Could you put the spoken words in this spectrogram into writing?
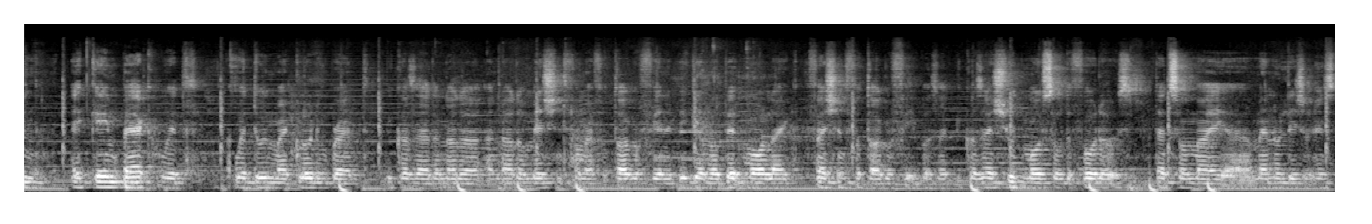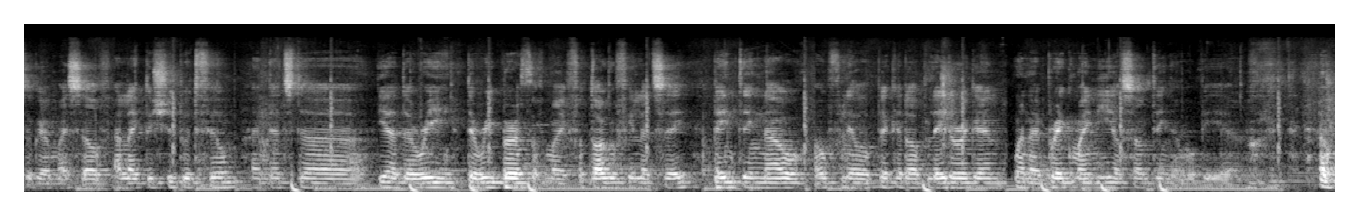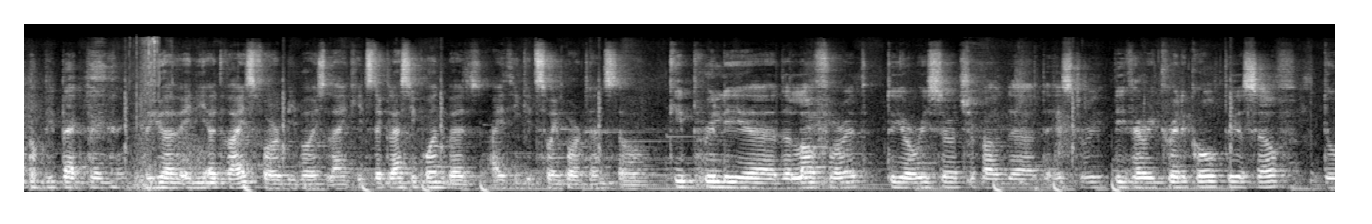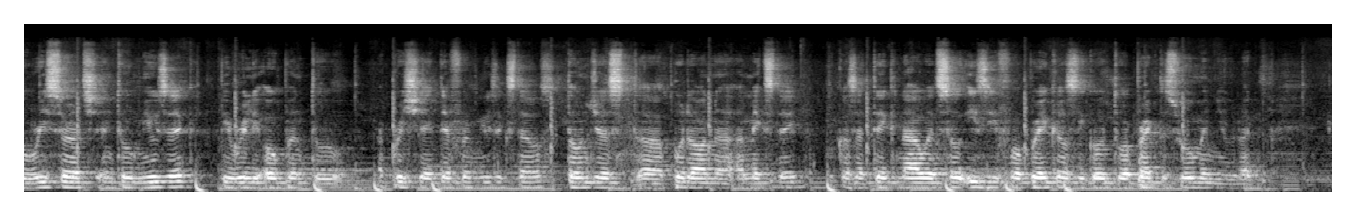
it came back with with doing my clothing brand because I had another another mission for my photography and it became a bit more like fashion photography but because I shoot most of the photos. That's on my uh, Menno Leisure Instagram myself. I like to shoot with film. And that's the yeah the re the rebirth of my photography let's say. Painting now hopefully I will pick it up later again. When I break my knee or something I will be uh, I'll be back. Do you have any advice for b-boys? Like it's the classic one, but I think it's so important. So keep really uh, the love for it. Do your research about the, the history. Be very critical to yourself. Do research into music. Be really open to appreciate different music styles. Don't just uh, put on a, a mixtape because I think now it's so easy for breakers. You go to a practice room and you like,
